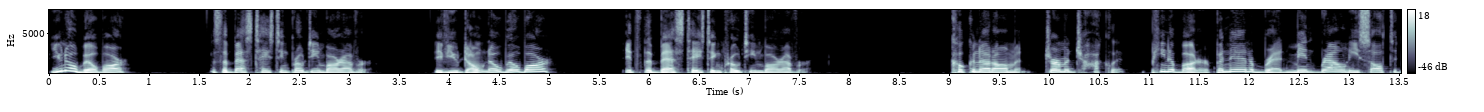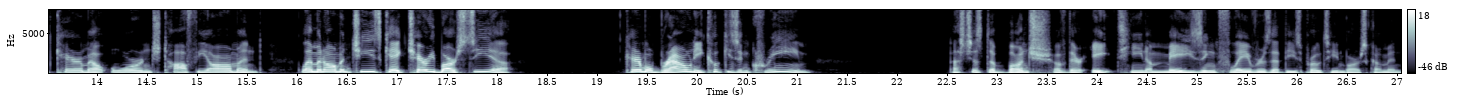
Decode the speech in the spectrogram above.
You know Built Bar. It's the best tasting protein bar ever. If you don't know Built Bar, it's the best tasting protein bar ever. Coconut almond, German chocolate, peanut butter, banana bread, mint brownie, salted caramel, orange, toffee almond, lemon almond cheesecake, cherry barcia, caramel brownie, cookies and cream. That's just a bunch of their 18 amazing flavors that these protein bars come in.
